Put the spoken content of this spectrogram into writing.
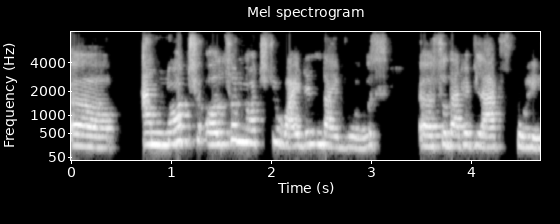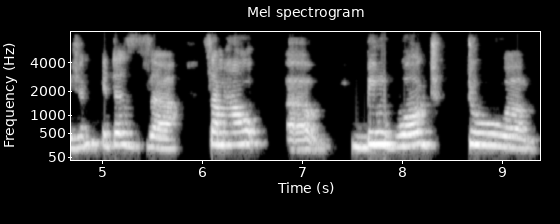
uh, and not also not too wide and diverse uh, so that it lacks cohesion. It is uh, somehow uh, being worked to um,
